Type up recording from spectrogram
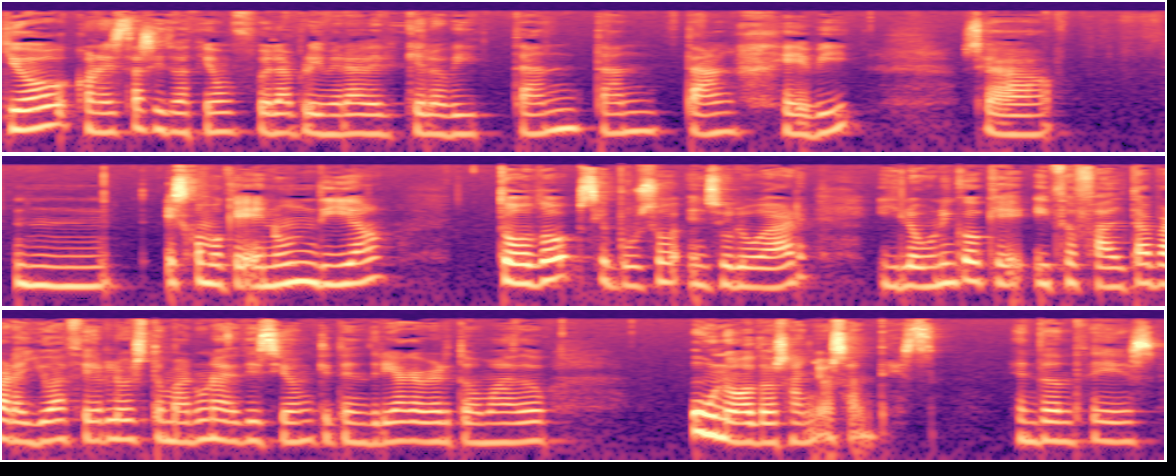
Yo con esta situación fue la primera vez que lo vi tan, tan, tan heavy. O sea, mm, es como que en un día todo se puso en su lugar y lo único que hizo falta para yo hacerlo es tomar una decisión que tendría que haber tomado uno o dos años antes. Entonces,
